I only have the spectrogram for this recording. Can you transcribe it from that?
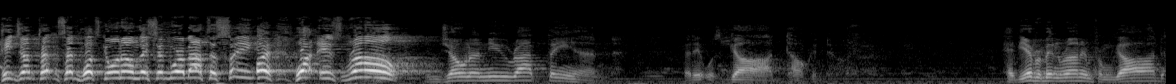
He jumped up and said, What's going on? They said, We're about to sink. What is wrong? And Jonah knew right then that it was God talking to him. Have you ever been running from God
